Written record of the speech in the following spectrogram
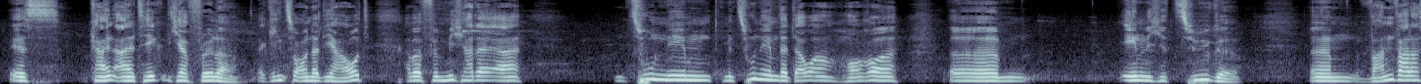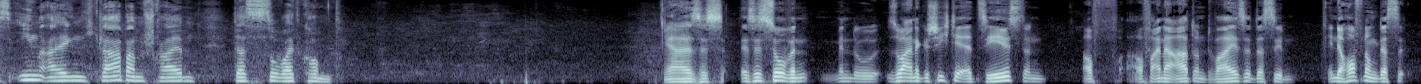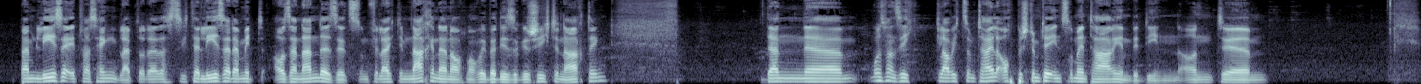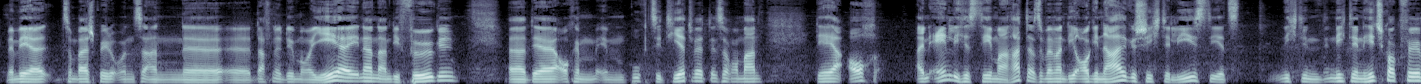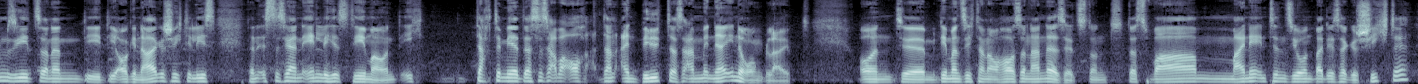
ist kein alltäglicher Thriller. Er ging zwar unter die Haut, aber für mich hatte er zunehmend, mit zunehmender Dauer Horror ähm, ähnliche Züge. Ähm, wann war das Ihnen eigentlich klar beim Schreiben, dass es so weit kommt? Ja, es ist, es ist so, wenn, wenn du so eine Geschichte erzählst und auf, auf eine Art und Weise, dass sie in der Hoffnung, dass beim Leser etwas hängen bleibt oder dass sich der Leser damit auseinandersetzt und vielleicht im Nachhinein auch noch über diese Geschichte nachdenkt, dann äh, muss man sich, glaube ich, zum Teil auch bestimmte Instrumentarien bedienen. Und ähm, wenn wir zum Beispiel uns an äh, äh Daphne de Maurier erinnern, an die Vögel, äh, der auch im, im Buch zitiert wird, dieser Roman, der auch ein ähnliches Thema hat. Also wenn man die Originalgeschichte liest, die jetzt nicht den, nicht den Hitchcock-Film sieht, sondern die, die Originalgeschichte liest, dann ist es ja ein ähnliches Thema. Und ich dachte mir, das ist aber auch dann ein Bild, das einem in Erinnerung bleibt und äh, mit dem man sich dann auch auseinandersetzt. Und das war meine Intention bei dieser Geschichte.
